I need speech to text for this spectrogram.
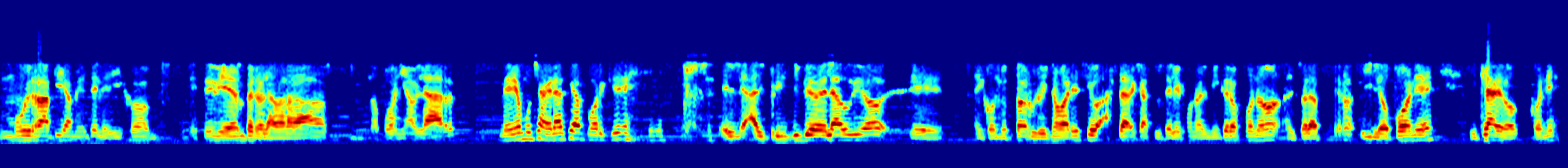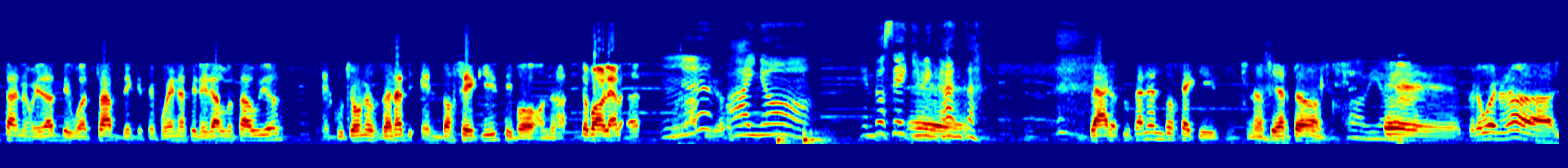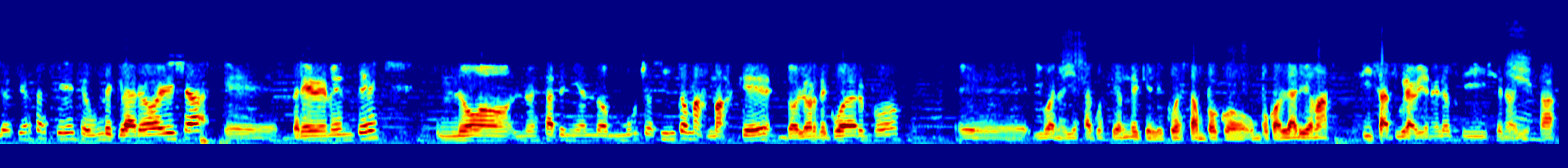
muy rápidamente le dijo, estoy bien, pero la verdad no puedo ni hablar. Me dio mucha gracia porque el- al principio del audio eh, el conductor Luis Novarecio acerca su teléfono al micrófono, al solapero, y lo pone. Y claro, con esta novedad de WhatsApp de que se pueden acelerar los audios, escuchó una Susana en 2X, tipo, onda, no puedo hablar, ¿Eh? rápido. Ay, no. En 2X Eh. me encanta. Claro, Susana en 2X, ¿no es cierto? Obvio. Eh, pero bueno, nada, lo cierto es que según declaró ella, eh, brevemente, no, no está teniendo muchos síntomas más que dolor de cuerpo eh, y bueno, y esta cuestión de que le cuesta un poco, un poco hablar y demás. Sí satura bien el oxígeno y está.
